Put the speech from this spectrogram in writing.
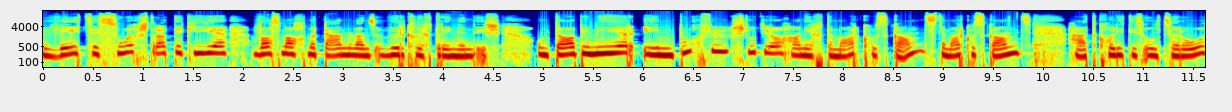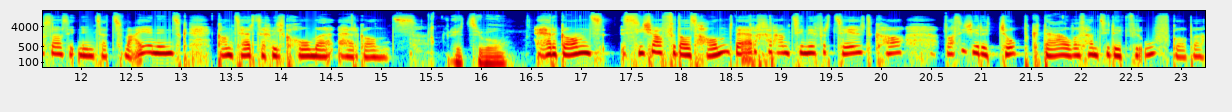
WC-Suchstrategien. Was macht man dann, wenn es wirklich dringend ist? Und da bei mir im Buchfüllstudio habe ich den Markus Ganz. Der Markus Ganz hat Colitis ulcerosa seit 1992. Ganz herzlich willkommen, Herr Ganz. Grüezi wohl. Herr Ganz, Sie arbeiten als Handwerker, haben Sie mir erzählt. Was ist Ihr Job genau? Was haben Sie dort für Aufgaben?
